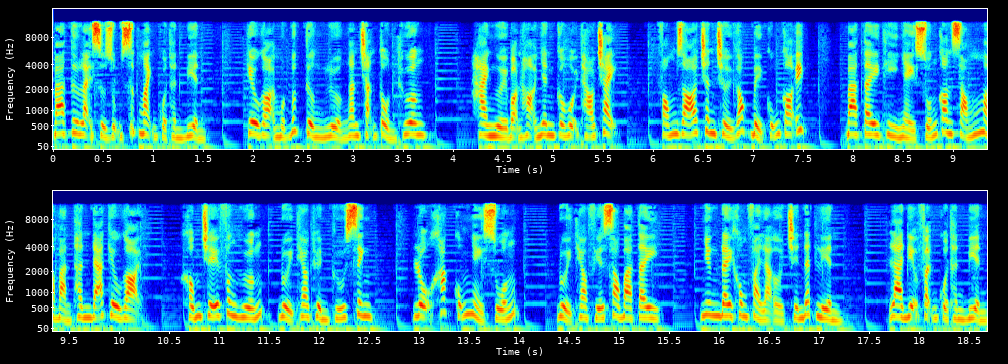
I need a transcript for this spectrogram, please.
Ba Tư lại sử dụng sức mạnh của thần biển, kêu gọi một bức tường lửa ngăn chặn tổn thương. Hai người bọn họ nhân cơ hội tháo chạy, phóng gió chân trời góc bể cũng có ích. Ba Tây thì nhảy xuống con sóng mà bản thân đã kêu gọi, khống chế phương hướng, đuổi theo thuyền cứu sinh. Lộ Khắc cũng nhảy xuống, đuổi theo phía sau Ba Tây. Nhưng đây không phải là ở trên đất liền, là địa phận của thần biển.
